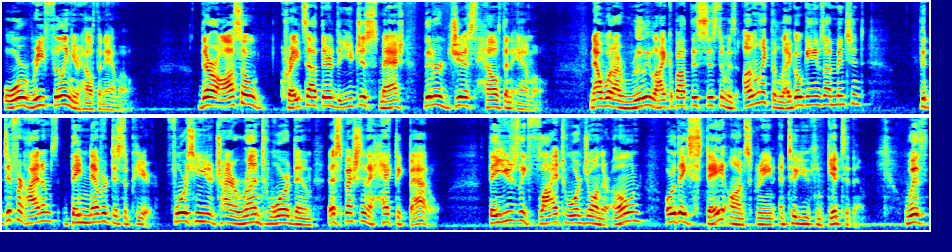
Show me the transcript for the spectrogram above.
or refilling your health and ammo. There are also crates out there that you just smash that are just health and ammo. Now, what I really like about this system is unlike the Lego games I mentioned, the different items, they never disappear, forcing you to try to run toward them, especially in a hectic battle. They usually fly towards you on their own, or they stay on screen until you can get to them. With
